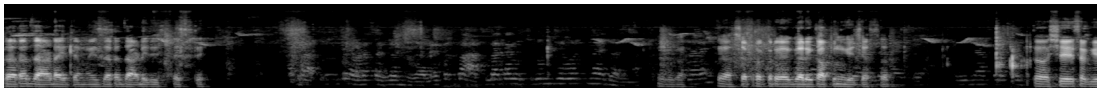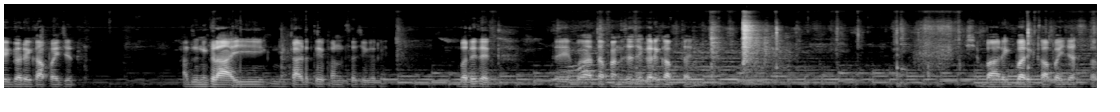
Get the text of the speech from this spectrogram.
गरा जाड आहे त्यामुळे जरा जाडे दिसत असते हे बघा हे अशा प्रकारे गरे कापून घ्यायचे असतात. तर असे सगळे गरे कापायचेत. अजून इकडं आई मी काढते फणसाचे घरे बरेच आहेत. हे बघा आता फणसाचे घरे कापतायत. बारीक बारीक कापायचे असतात.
